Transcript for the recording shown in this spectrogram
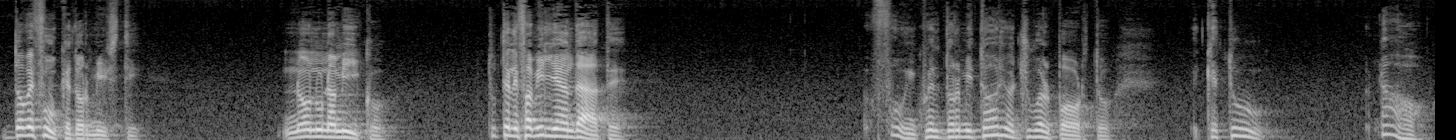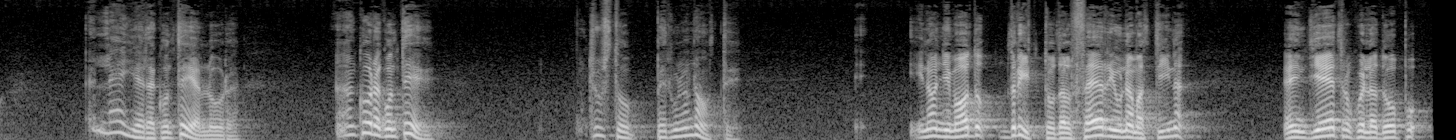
dove fu che dormisti? Non un amico, tutte le famiglie andate. Fu in quel dormitorio giù al porto che tu... No, lei era con te allora, ancora con te giusto per una notte. In ogni modo, dritto dal ferri una mattina e indietro quella dopo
